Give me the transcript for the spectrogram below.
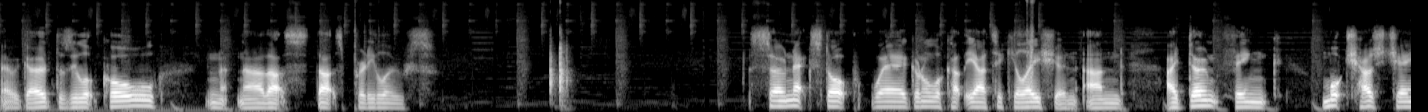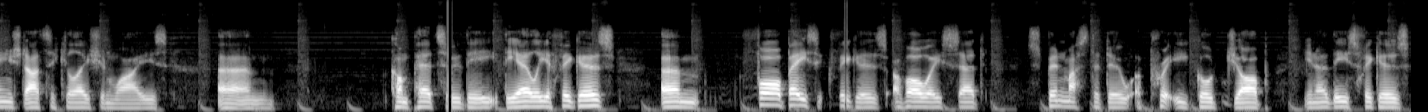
there we go. Does he look cool? No, that's that's pretty loose. So next up, we're going to look at the articulation, and I don't think much has changed articulation-wise um, compared to the the earlier figures. Um, for basic figures, I've always said Spin Master do a pretty good job. You know, these figures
